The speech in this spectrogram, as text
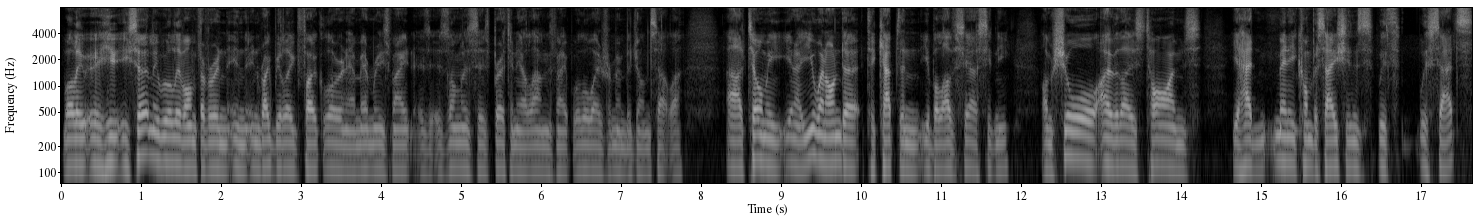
Well, he, he, he certainly will live on forever in, in, in rugby league folklore and our memories, mate. As, as long as there's breath in our lungs, mate, we'll always remember John Sattler. Uh, tell me, you know, you went on to, to captain your beloved South Sydney. I'm sure over those times you had many conversations with with Sats.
